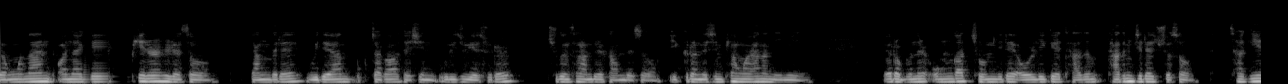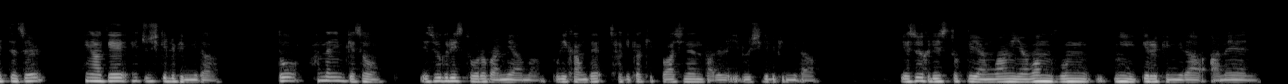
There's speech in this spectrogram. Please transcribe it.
영원한 언약의 피를 흘려서 양들의 위대한 목자가 되신 우리 주 예수를 죽은 사람들 가운데서 이끌어내신 평화의 하나님이 여러분을 온갖 좋은 일에 어울리게 다듬, 다듬질해 주셔서 자기의 뜻을 행하게 해주시기를 빕니다. 또 하나님께서 예수 그리스도로 말미암아 우리 가운데 자기가 기뻐하시는 바를 이루시기를 빕니다. 예수 그리스도께 영광이 영원 무궁이 있기를 빕니다. 아멘.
